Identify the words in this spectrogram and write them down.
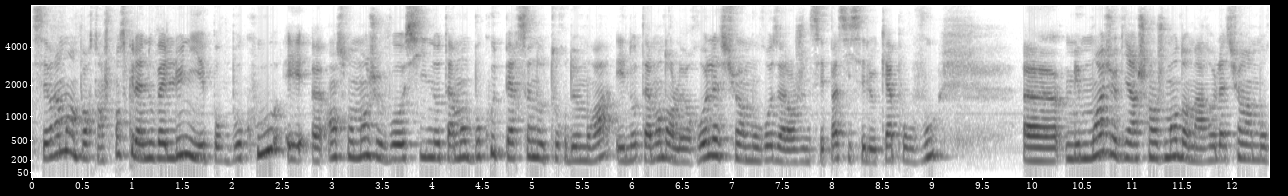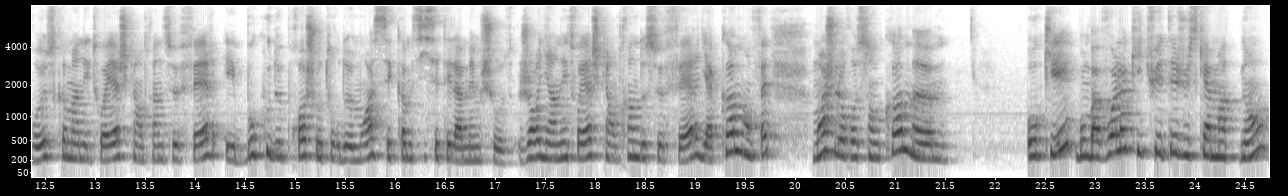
C'est vraiment important. Je pense que la nouvelle lune y est pour beaucoup et euh, en ce moment je vois aussi notamment beaucoup de personnes autour de moi et notamment dans leurs relations amoureuses. Alors je ne sais pas si c'est le cas pour vous, euh, mais moi je vis un changement dans ma relation amoureuse comme un nettoyage qui est en train de se faire et beaucoup de proches autour de moi c'est comme si c'était la même chose. Genre il y a un nettoyage qui est en train de se faire. Il y a comme en fait, moi je le ressens comme euh, ok, bon bah voilà qui tu étais jusqu'à maintenant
